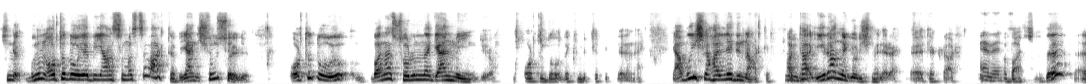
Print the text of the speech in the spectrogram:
Şimdi bunun Orta Doğu'ya bir yansıması var tabii. Yani şunu söylüyor. Orta Doğu bana sorunla gelmeyin diyor Orta Doğu'daki müttefiklerine. Ya bu işi halledin artık. Hatta İran'la görüşmelere e, tekrar evet. başladı. E,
